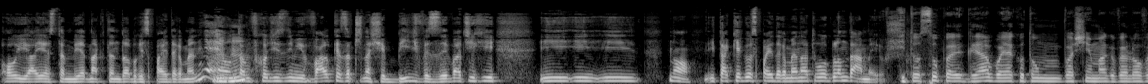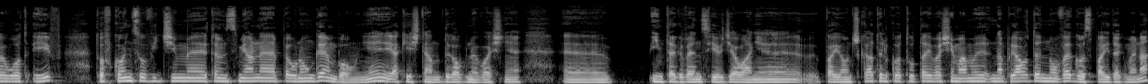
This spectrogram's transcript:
oj, ja jestem jednak ten dobry Spider-Man. Nie, mhm. on tam wchodzi z nimi w walkę, zaczyna się bić, wyzywać ich i, i, i, i no, i takiego Spidermana tu już. I to super gra, bo jako tą właśnie Marvelowe What If, to w końcu widzimy tę zmianę pełną gębą, nie? Jakieś tam drobne właśnie e, interwencję w działanie pajączka, tylko tutaj właśnie mamy naprawdę nowego Spidermana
